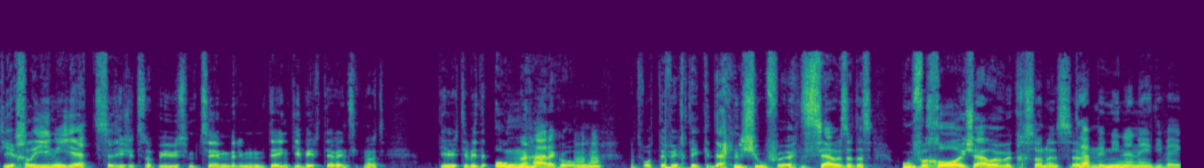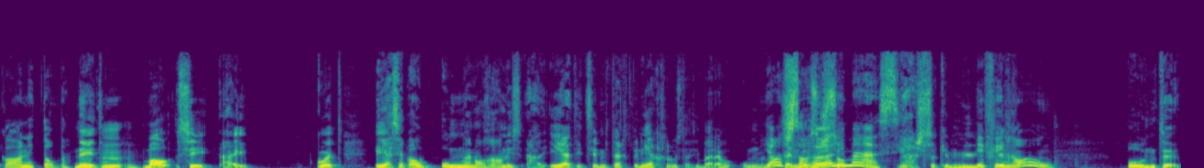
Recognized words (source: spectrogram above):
die Kleine jetzt, die ist jetzt noch bei uns im Zimmer, im Ding, die wird dann, wenn sie genau, die wird dann wieder unten hergehen. Mhm. Und will dann vielleicht irgendeinen rauf. Das ist auch so, das Raufkommen ist auch wirklich so ein... Ja, ähm, bei meinen nicht, die wollen gar nicht oben. nicht? Mal, sie, hey, gut, ich habe aber auch unten noch an. Ich, ich hätte jetzt immer gedacht, wenn ich rauslasse, ich wäre auch unten Ja, es ist so höhlenmässig. Ja, es ist so gemütlich. Ich finde auch. Und, äh,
